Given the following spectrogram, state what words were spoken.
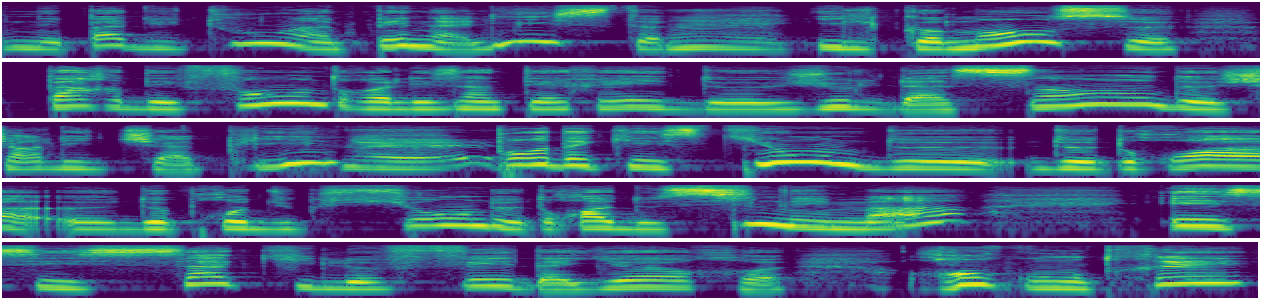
n'est pas du tout un pénaliste. Mm. Il commence par défendre les intérêts de Jules Dassin, de Charlie Chaplin, pour des questions de, de droit euh, de production, de droit de cinéma. Et c'est ça qui le fait d'ailleurs rencontrer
